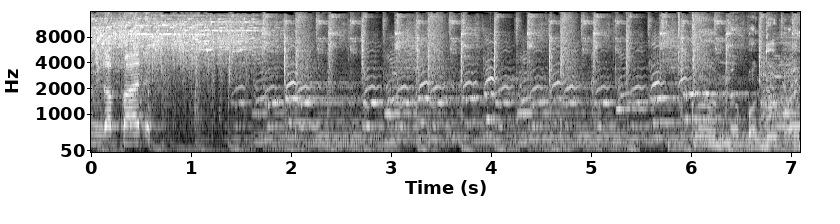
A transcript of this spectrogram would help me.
அங்க பாரு. दुकान बंद है भाई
